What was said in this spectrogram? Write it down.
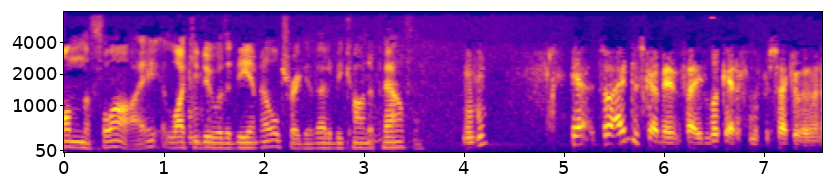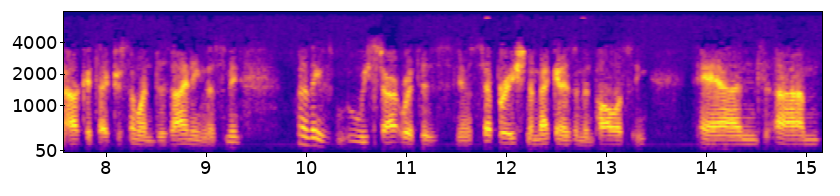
on the fly, like you do with a DML trigger, that'd be kind of powerful. Mm-hmm. Yeah, so I'd describe it if I look at it from the perspective of an architect or someone designing this. I mean, one of the things we start with is you know separation of mechanism and policy, and um,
